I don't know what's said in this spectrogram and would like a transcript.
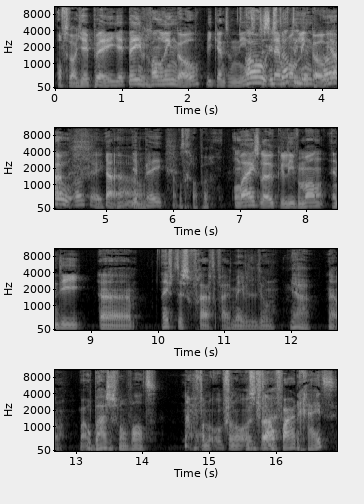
oftewel JP, JP van Lingo. Wie kent hem niet? Oh, de is stem dat van die Lingo, JP? ja. Oh, oké. Ja, Oh. JP. Nou, wat grappig. Onwijs leuke, lieve man. En die eh, heeft dus gevraagd of hij mee wilde doen. Ja, Nou, maar op basis van wat? nou van... van, Onze van taalvaardigheid?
